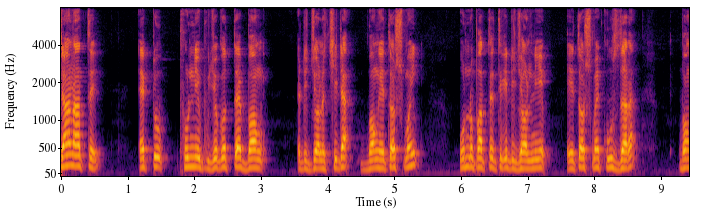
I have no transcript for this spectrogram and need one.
ডান হাতে একটু ফুল নিয়ে পুজো করতে হয়, বং একটু জলের ছিটা, বং এতস্ময়, অন্য পাত্রের থেকে একটু জল নিয়ে এতস্ময় কুশ দ্বারা, বং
